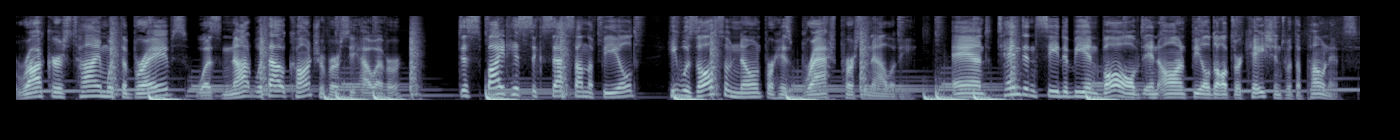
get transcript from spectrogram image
Rocker's time with the Braves was not without controversy, however, Despite his success on the field, he was also known for his brash personality and tendency to be involved in on field altercations with opponents.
